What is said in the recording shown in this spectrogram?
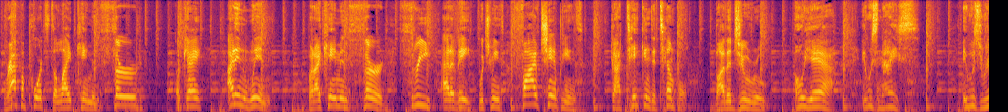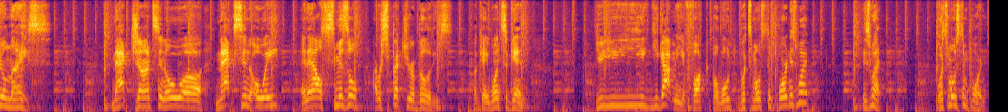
Rapaport's Delight came in third, okay? I didn't win, but I came in third, three out of eight, which means five champions got taken to Temple by the Juru. Oh, yeah, it was nice. It was real nice. Mac Johnson, oh, uh, Maxon 08, and Al Smizzle, I respect your abilities. Okay, once again, you, you, you got me, you fuck. But what, what's most important is what? Is what? What's most important?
